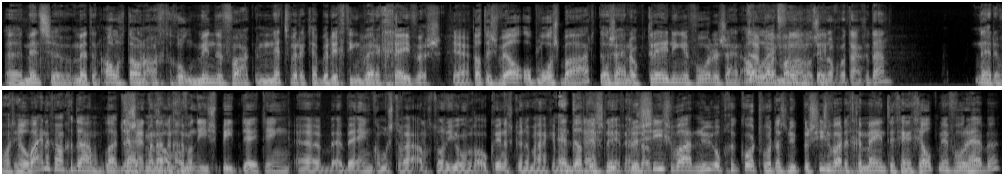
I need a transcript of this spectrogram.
uh, mensen met een allochtone achtergrond minder vaak een netwerk hebben richting werkgevers. Ja. Dat is wel oplosbaar. Daar zijn ook trainingen voor. Er zijn Daar allerlei wordt van mogelijkheden. alles en nog wat aan gedaan. Nee, er wordt heel weinig aan gedaan. Laat, er zijn maar toch allemaal van die speeddating uh, bijeenkomsten... waar allochtone jongeren ook kennis kunnen maken met En dat is nu precies waar nu op gekort wordt. Dat is nu precies waar de gemeenten geen geld meer voor hebben.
